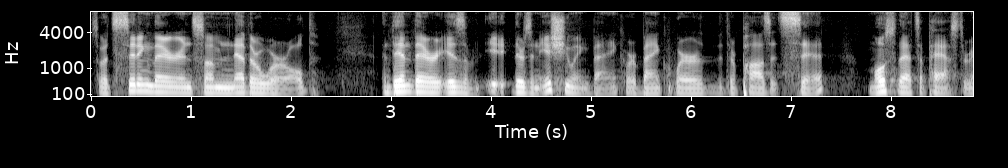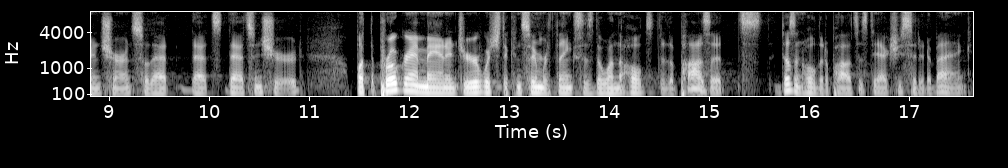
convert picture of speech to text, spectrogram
So it's sitting there in some nether world. And then there is a, there's an issuing bank or a bank where the deposits sit. Most of that's a pass-through insurance, so that, that's, that's insured. But the program manager, which the consumer thinks is the one that holds the deposits, doesn't hold the deposits, they actually sit at a bank.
